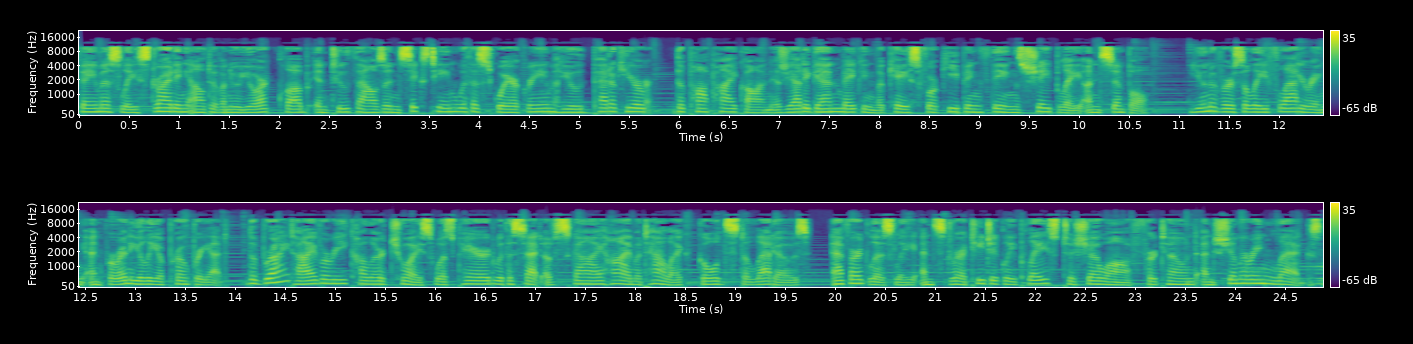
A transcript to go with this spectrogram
famously striding out of a New York club in 2016 with a square cream-hued pedicure, the pop icon is yet again making the case for keeping things shapely and simple. Universally flattering and perennially appropriate, the bright ivory-colored choice was paired with a set of sky-high metallic gold stilettos, effortlessly and strategically placed to show off her toned and shimmering legs.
